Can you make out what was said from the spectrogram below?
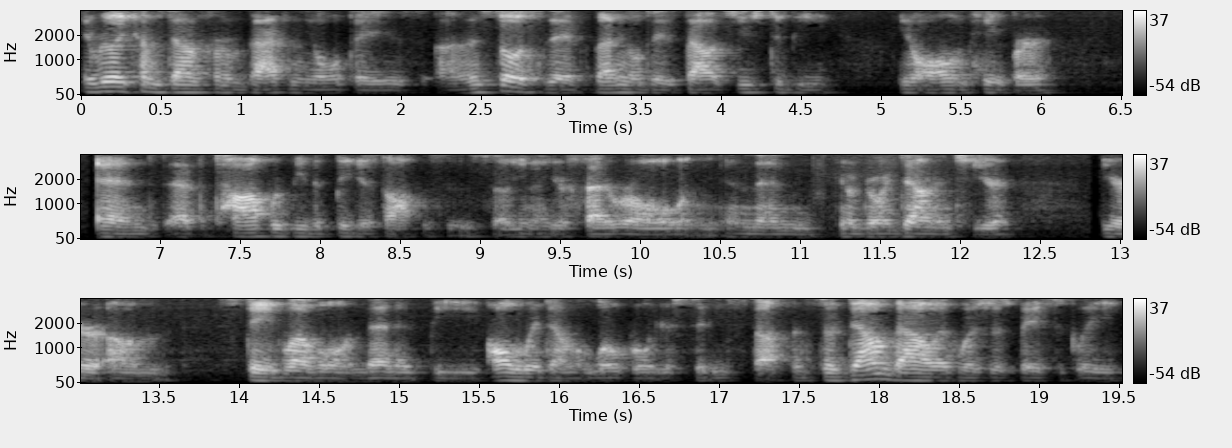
It really comes down from back in the old days, uh, and it still is today. But back in the old days, ballots used to be, you know, all in paper, and at the top would be the biggest offices. So you know, your federal, and, and then you know, going down into your your um, state level, and then it'd be all the way down to local, your city stuff. And so down ballot was just basically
